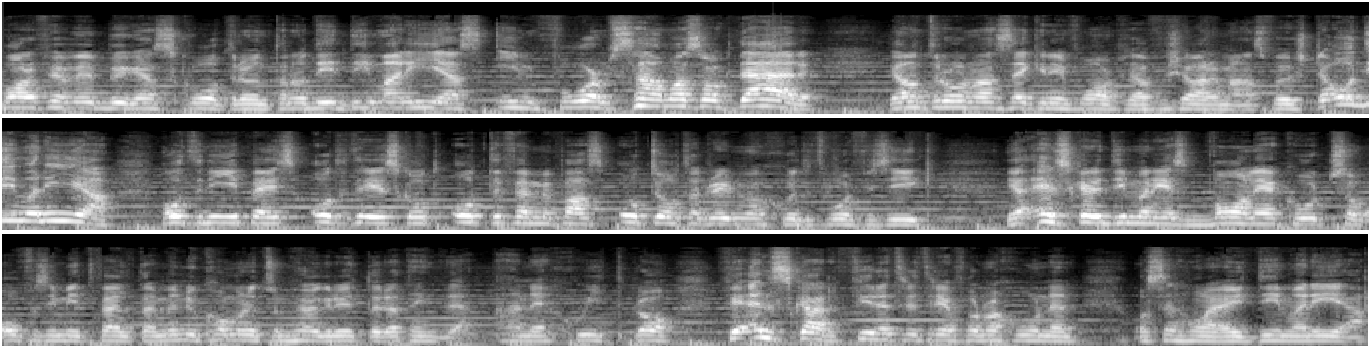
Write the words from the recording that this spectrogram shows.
bara för att jag vill bygga en squat runt honom och det är Di Marias inform, samma sak där! Jag har inte råd med hans second inform så jag får köra med hans första. Och Di Maria! 89 pace, 83 skott, 85 i pass, 88 dribbling och 72 i fysik. Jag älskade Di Marias vanliga kort som offensiv mittfältare men nu kommer han ut som högerytter och jag tänkte han är skitbra. För jag älskar 4-3-3 formationen och sen har jag ju Di Maria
